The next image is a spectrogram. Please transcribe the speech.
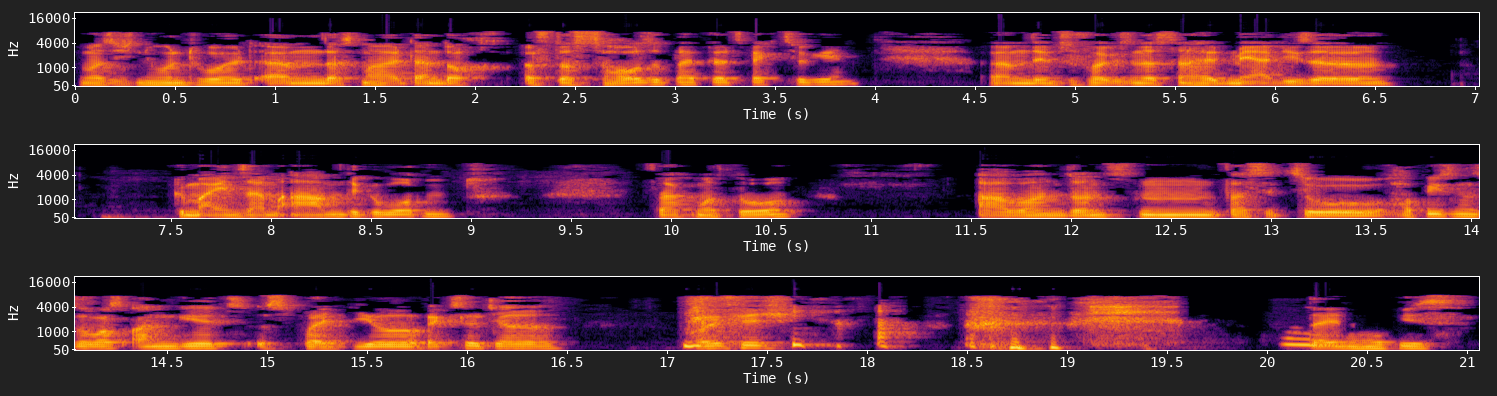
wenn man sich einen Hund holt, ähm, dass man halt dann doch öfters zu Hause bleibt, als wegzugehen. Ähm, demzufolge sind das dann halt mehr diese gemeinsamen Abende geworden, sag mal so. Aber ansonsten, was jetzt so Hobbys und sowas angeht, ist bei dir wechselt ja häufig. deine Hobbys?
